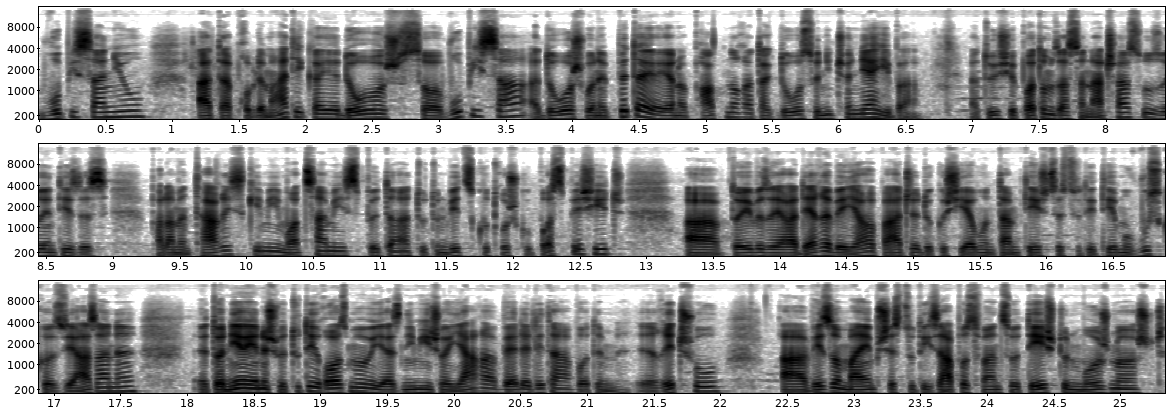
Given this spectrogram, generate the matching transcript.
w upisaniu, a ta problematika je dohož so v upisa, a dohož one pytają jeno partnera, tak dohož so ničo nehyba. A tu je potom zase na času, so jenti s parlamentarijskimi mocami spyta tutun vecku trošku pospiešiť, a to je jara dere ve jeho páče, dokož je on tam tež su tej tému vúzko zjazane. To nie je jenož v tutej rozmovi, ja s nimi jo jara veľa leta o tym reču, a wieso mają przez tutych zaposłanców też tu możliwość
